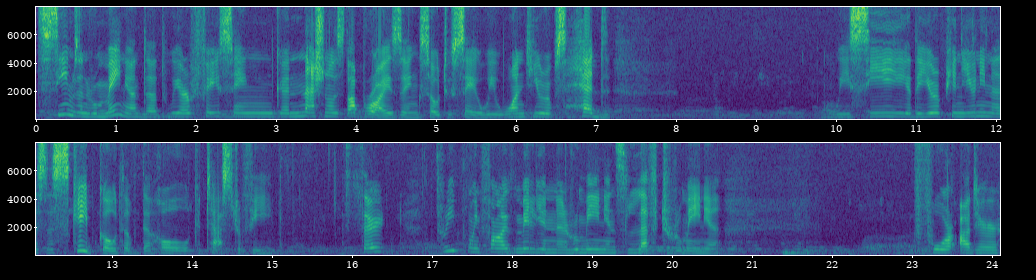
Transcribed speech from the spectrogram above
Seems in Romania that we are facing a nationalist uprising, so to say. We want Europe's head. We see the European Union as the scapegoat of the whole catastrophe. 3.5 million Romanians left Romania for other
